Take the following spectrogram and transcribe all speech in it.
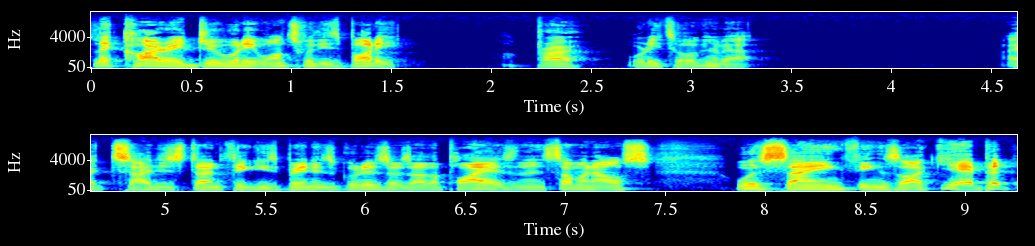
Let Kyrie do what he wants with his body." Bro, what are you talking about? I, I just don't think he's been as good as those other players. And then someone else was saying things like, yeah, but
